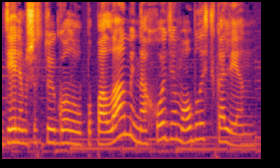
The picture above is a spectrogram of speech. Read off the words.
Делим шестую голову пополам и находим область колен.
